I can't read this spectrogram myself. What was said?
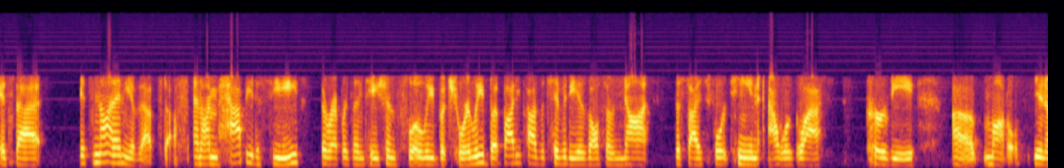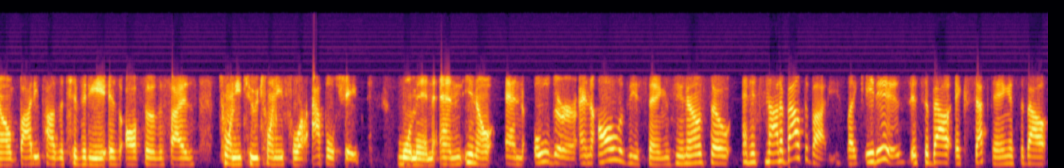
it's that it's not any of that stuff. And I'm happy to see the representation slowly but surely, but body positivity is also not the size 14 hourglass curvy uh, model. You know, body positivity is also the size 22, 24 apple shaped woman and, you know, and older and all of these things, you know, so, and it's not about the body. Like it is, it's about accepting, it's about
